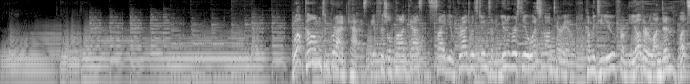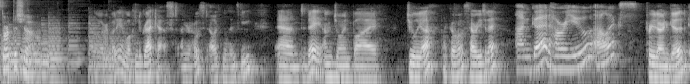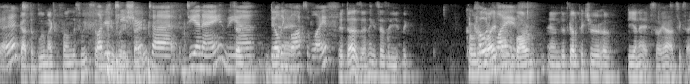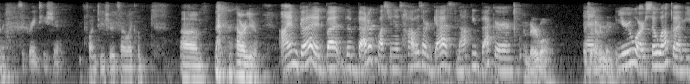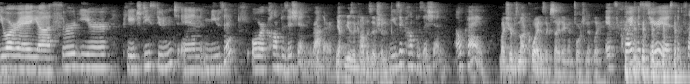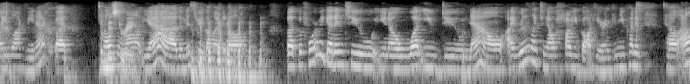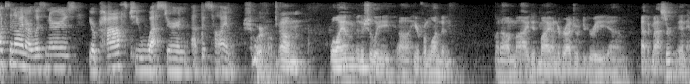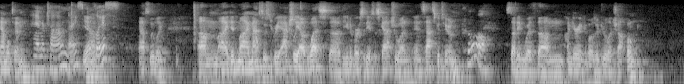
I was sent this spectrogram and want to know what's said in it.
Welcome to GradCast, the official podcast of the Society of Graduate Students at the University of Western Ontario. Coming to you from the other London, let's start the show. Hello, everybody, and welcome to GradCast. I'm your host, Alex Malinsky, and today I'm joined by Julia, my co host. How are you today? I'm good. How are you, Alex? Pretty darn good. Good. Got the blue microphone this week, so Love I'm your super T-shirt. excited. Uh, DNA, the uh, building DNA. blocks of life. It does. I think it says the, the code, code of, of life on the bottom, and it's got a picture of DNA. So yeah, it's exciting. It's a great T-shirt. Fun T-shirts. I like them. Um, how are you? I'm good, but the better question is, how is our guest, Matthew Becker? I'm very well. Thanks for having me. You are so welcome. You are a uh, third-year PhD student in music or composition, rather. Yep, music composition. Music composition. Okay. My shirt is not quite as exciting, unfortunately. It's quite mysterious, the plain black V-neck, but The tells mystery. a lot. Yeah, the mystery behind it all. But before we get into, you know, what you do now, I'd really like to know how you got here, and can you kind of tell Alex and I and our listeners your path to Western at this time? Sure. Um, well, I am initially uh, here from London, but um, I did my undergraduate degree um, at McMaster in Hamilton. Hammertown, nice, Yeah. good place. Absolutely. Um, I did my master's degree actually out west, uh, the University of Saskatchewan in Saskatoon, Cool. studying with um, Hungarian composer Gyula Csapó.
